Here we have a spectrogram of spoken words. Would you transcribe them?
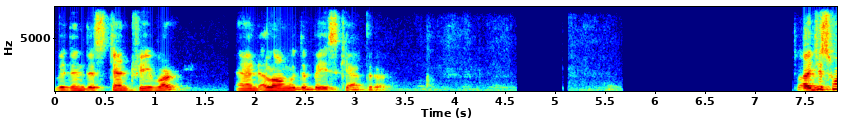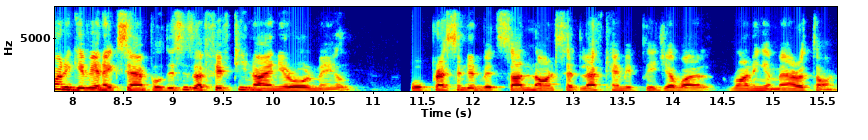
within the stent retriever and along with the base catheter. So I just want to give you an example. This is a 59 year old male who presented with sudden onset left hemiplegia while running a marathon.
